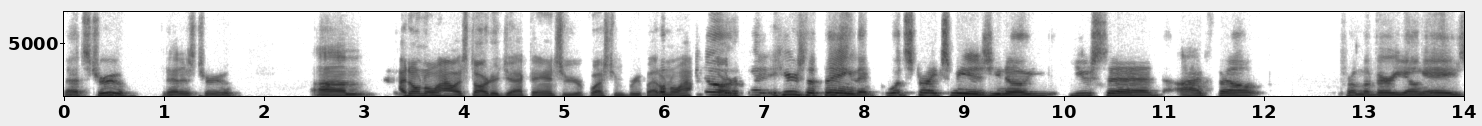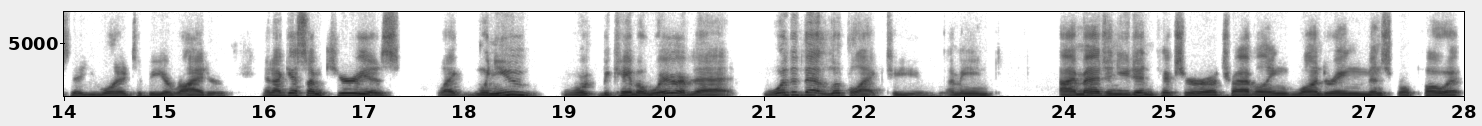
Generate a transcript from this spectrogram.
That's true. That is true. Um, I don't know how it started, Jack. To answer your question briefly, I don't know how it know, started. here's the thing that what strikes me is, you know, you, you said I felt from a very young age that you wanted to be a writer. And I guess I'm curious, like when you were, became aware of that, what did that look like to you? I mean, I imagine you didn't picture a traveling, wandering minstrel poet,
